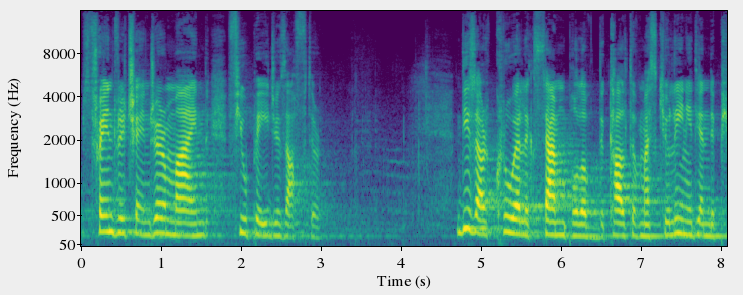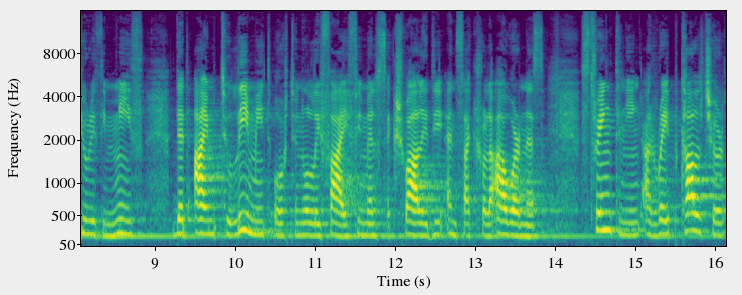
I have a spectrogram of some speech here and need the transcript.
strangely change her mind few pages after. These are cruel examples of the cult of masculinity and the purity myth that aim to limit or to nullify female sexuality and sexual awareness, strengthening a rape culture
